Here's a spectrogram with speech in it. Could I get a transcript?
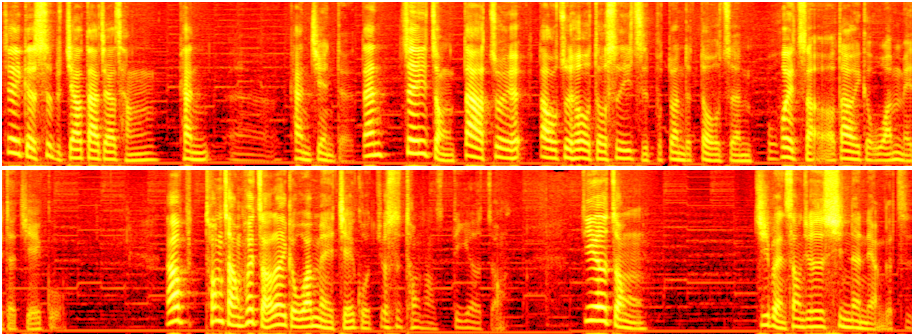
这个是比较大家常看，呃，看见的。但这一种大最到最后都是一直不断的斗争，不会找到一个完美的结果。然后通常会找到一个完美结果，就是通常是第二种，第二种。基本上就是信任两个字，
